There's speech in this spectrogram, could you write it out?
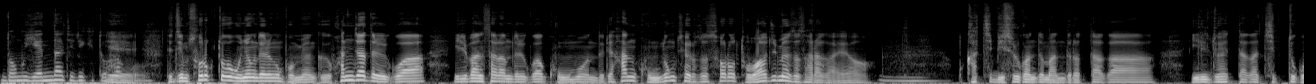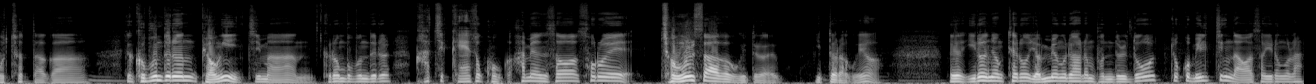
너무 옛날 일이기도 예. 하고. 근데 지금 소록도가 운영되는 건 보면 그 환자들과 일반 사람들과 공무원들이 한 공동체로서 서로 도와주면서 살아가요. 음, 같이 미술관도 만들었다가 일도 했다가 집도 고쳤다가 그분들은 병이 있지만 그런 부분들을 같이 계속 고- 하면서 서로의 정을 쌓아가고 있더라, 있더라고요. 그 이런 형태로 연명의료 하는 분들도 조금 일찍 나와서 이런 걸 하-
